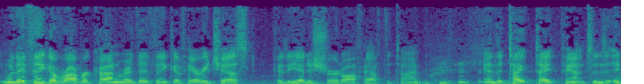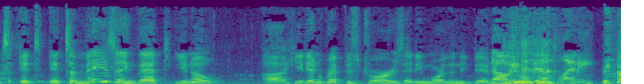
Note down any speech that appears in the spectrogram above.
When they think of Robert Conrad, they think of hairy chest because he had his shirt off half the time, and the tight, tight pants. And it's it's it's amazing that you know. Uh, he didn't rip his drawers any more than he did. No, he did plenty. they left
